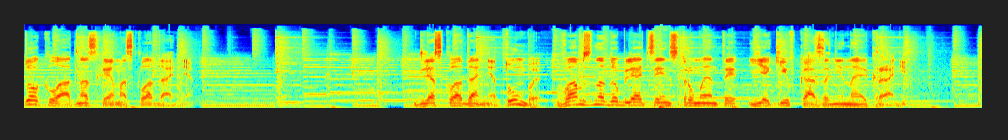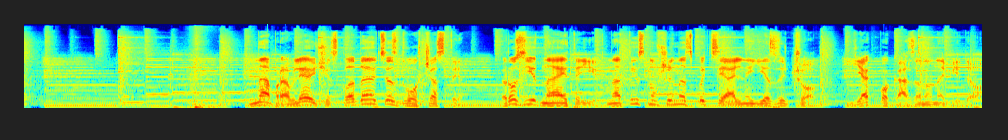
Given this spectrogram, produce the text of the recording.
докладна схема складання. Для складання тумби вам знадобляться інструменти, які вказані на екрані. Направляючі складаються з двох частин. Роз'єднаєте їх, натиснувши на спеціальний язичок, як показано на відео.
